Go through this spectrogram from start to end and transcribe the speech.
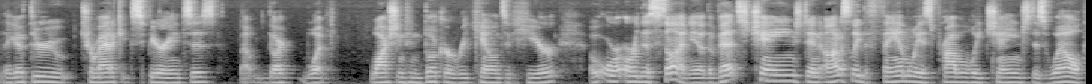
They go through traumatic experiences, uh, like what Washington Booker recounted here, or, or the son. You know, the vet's changed, and honestly, the family has probably changed as well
